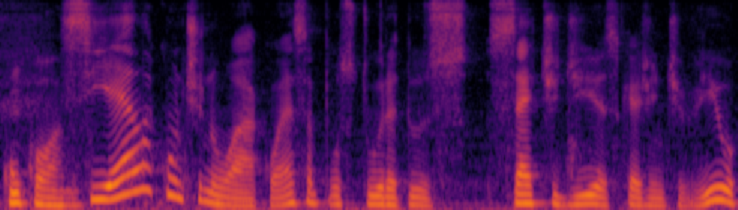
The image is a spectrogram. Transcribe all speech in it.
Concordo. Se ela continuar com essa postura dos sete dias que a gente viu,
